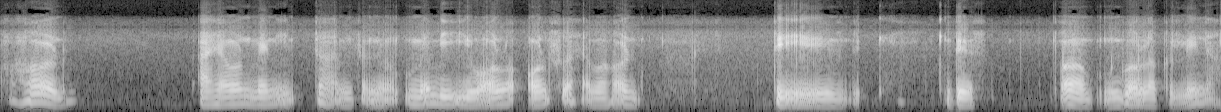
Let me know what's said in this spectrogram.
heard, I have heard many times, and maybe you all also have heard the this um, Golok Lila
